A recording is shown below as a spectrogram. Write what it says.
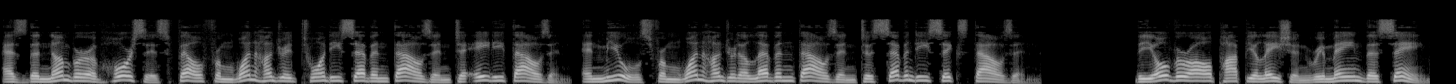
as the number of horses fell from 127,000 to 80,000, and mules from 111,000 to 76,000. The overall population remained the same.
